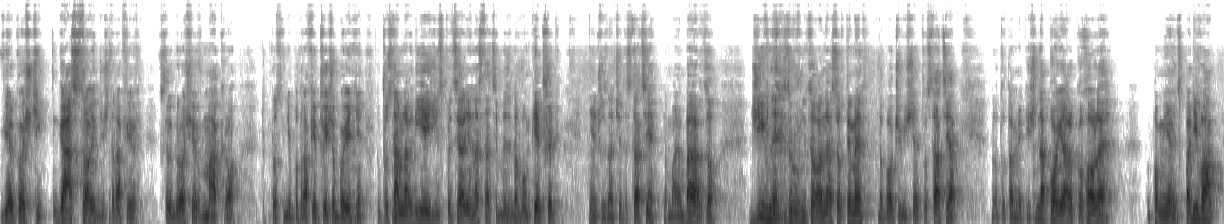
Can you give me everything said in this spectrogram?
wielkości gastro i gdzieś trafię w Sylgrosie, w makro. To po prostu nie potrafię przejść obojętnie. No, przestałem nawet jeździć specjalnie na stację benzynową Pieprzyk. Nie wiem, czy znacie te stacje. No mają bardzo dziwny, zróżnicowany asortyment. No bo oczywiście jak to stacja, no to tam jakieś napoje, alkohole, pomijając paliwo,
